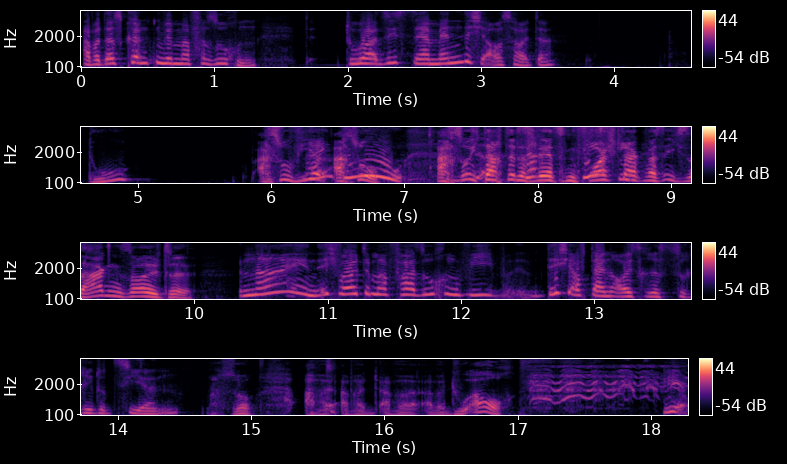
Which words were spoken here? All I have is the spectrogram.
Aber das könnten wir mal versuchen. Du siehst sehr männlich aus heute. Du? Ach so, wir? Nein, Ach so. Ach so, ich dachte, das wäre jetzt ein? Vorschlag, was ich sagen sollte. Nein, ich wollte mal versuchen, wie dich auf dein Äußeres zu reduzieren. Ach so, aber aber aber aber du auch. Wir,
